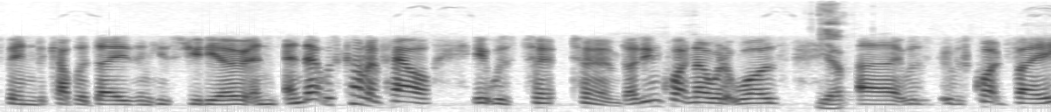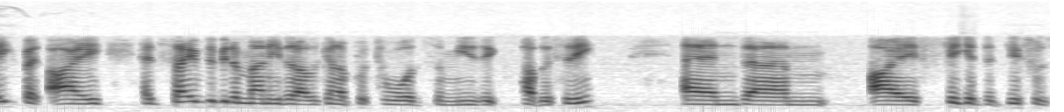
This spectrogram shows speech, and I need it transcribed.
spend a couple of days in his studio, and and that was kind of how it was ter- termed. I didn't quite know what it was. Yep. Uh, it was it was quite vague, but I had saved a bit of money that I was going to put towards some music publicity, and um, I figured that this was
